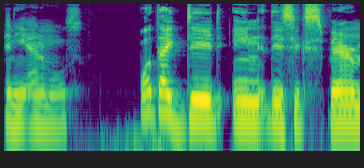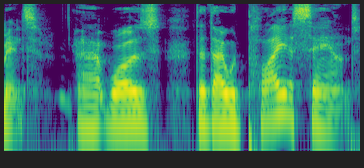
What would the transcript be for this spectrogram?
any animals. What they did in this experiment uh, was that they would play a sound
